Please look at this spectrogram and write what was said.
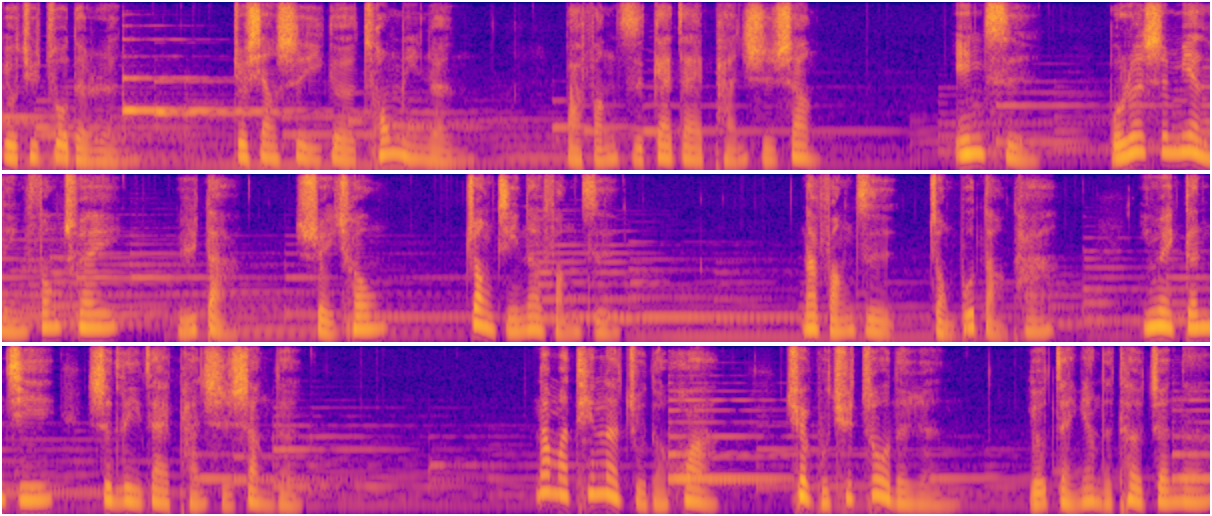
又去做的人，就像是一个聪明人，把房子盖在磐石上。因此，不论是面临风吹雨打，水冲撞击那房子，那房子总不倒塌，因为根基是立在磐石上的。那么听了主的话却不去做的人，有怎样的特征呢？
